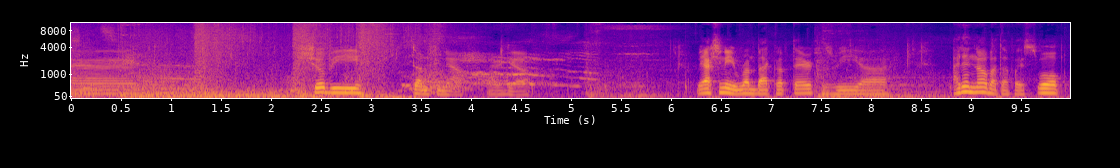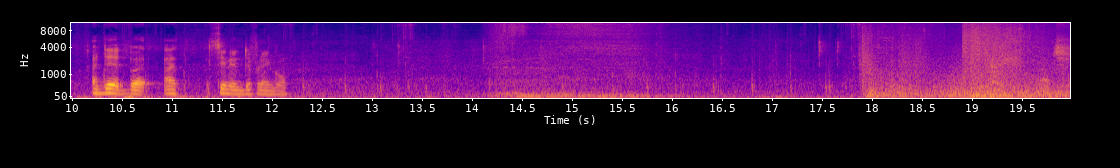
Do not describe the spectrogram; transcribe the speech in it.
And should be done for now. There we go. We actually need to run back up there because we, uh, I didn't know about that place. Well, I did, but I seen it in a different angle. Ouch.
